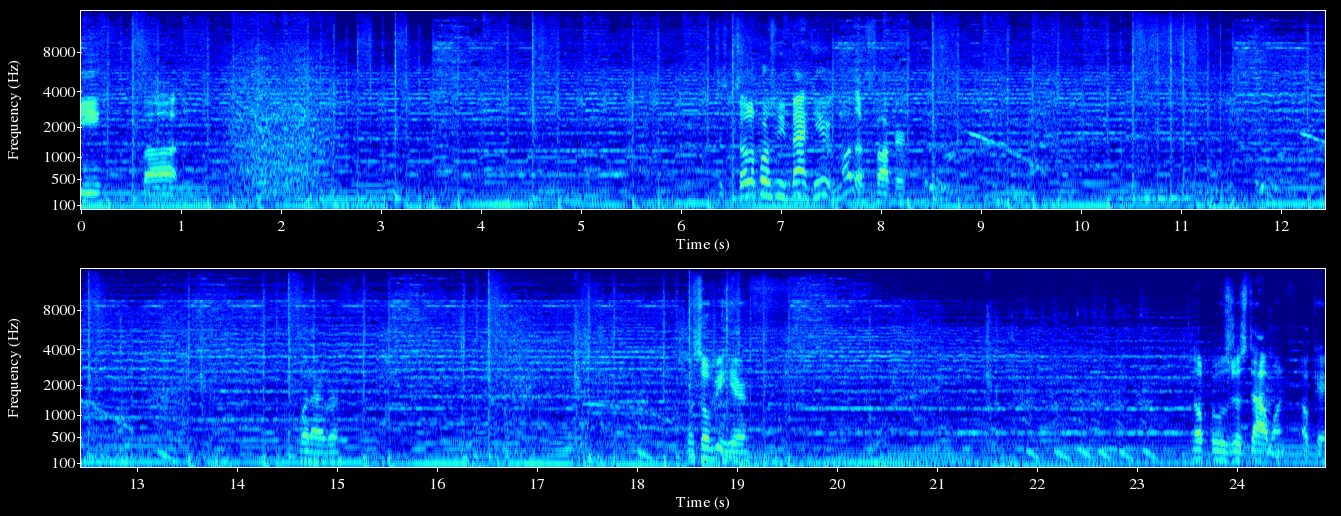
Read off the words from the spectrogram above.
Key. Fuck. Just teleports me back here, motherfucker. Whatever. What's over here? Nope, it was just that one. Okay.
